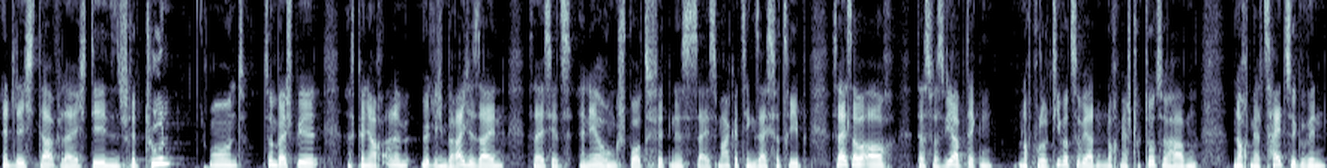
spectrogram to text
endlich da vielleicht diesen Schritt tun und zum Beispiel, das können ja auch alle möglichen Bereiche sein, sei es jetzt Ernährung, Sport, Fitness, sei es Marketing, sei es Vertrieb, sei es aber auch das, was wir abdecken, noch produktiver zu werden, noch mehr Struktur zu haben, noch mehr Zeit zu gewinnen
